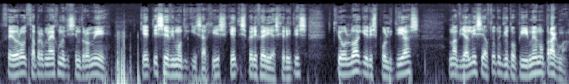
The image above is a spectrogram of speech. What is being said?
Θεωρώ ότι θα πρέπει να έχουμε τη συνδρομή και της Δημοτικής Αρχής και της Περιφερειάς Κρήτης και ολόκληρης πολιτείας να διαλύσει αυτό το γκετοποιημένο πράγμα.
